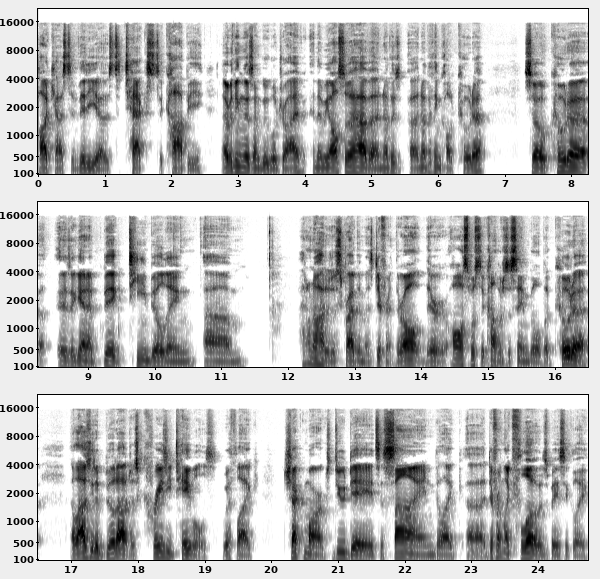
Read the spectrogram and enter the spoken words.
podcasts to videos to text to copy. Everything lives on Google Drive, and then we also have another another thing called Coda. So Coda is again a big team building. Um, I don't know how to describe them as different. They're all they're all supposed to accomplish the same goal, but Coda allows you to build out just crazy tables with like check marks, due dates, assigned, like uh, different like flows basically.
